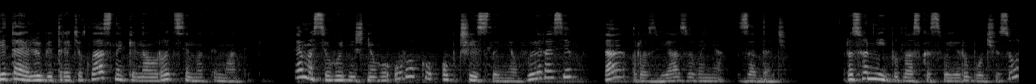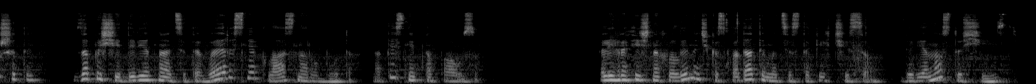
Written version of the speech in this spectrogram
Вітаю, любі третьокласники на уроці математики. Тема сьогоднішнього уроку обчислення виразів та розв'язування задач. Розгорніть, будь ласка, свої робочі зошити. Запишіть 19 вересня класна робота. Натисніть на паузу. Каліграфічна хвилиночка складатиметься з таких чисел: 96,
